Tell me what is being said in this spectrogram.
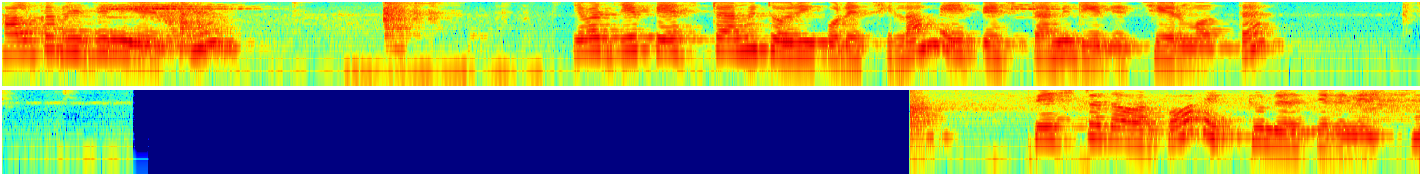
হালকা ভেজে নিয়েছি। এবার যে পেস্টটা আমি তৈরি করেছিলাম, এই পেস্টটা আমি দিয়ে দিচ্ছি এর মধ্যে। পেস্টটা দেওয়ার পর একটু নেড়ে চেড়ে নিচ্ছি।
